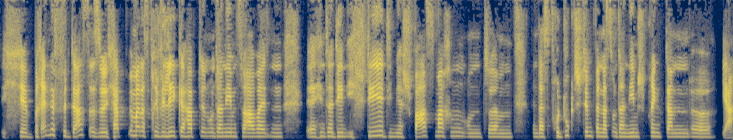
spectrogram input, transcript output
ich äh, brenne für das. Also ich habe immer das Privileg gehabt, in Unternehmen zu arbeiten, äh, hinter denen ich stehe, die mir Spaß machen. Und ähm, wenn das Produkt stimmt, wenn das Unternehmen springt, dann äh, ja,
